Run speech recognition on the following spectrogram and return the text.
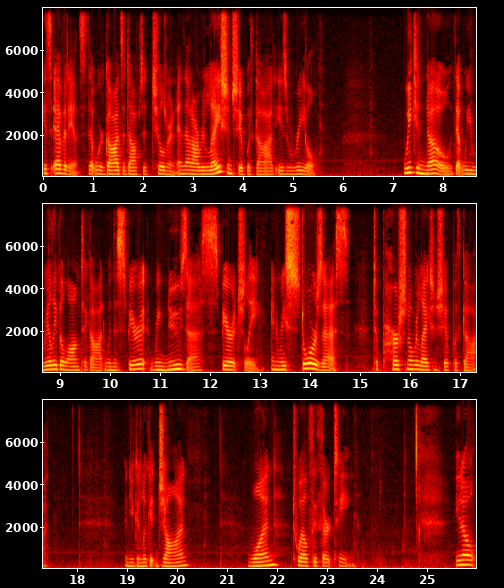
it's evidence that we're God's adopted children and that our relationship with God is real. We can know that we really belong to God when the Spirit renews us spiritually and restores us to personal relationship with God. And you can look at John 1 12 through 13. You know,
